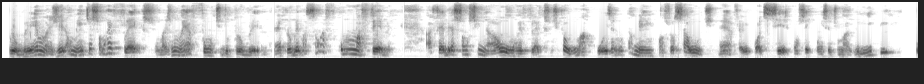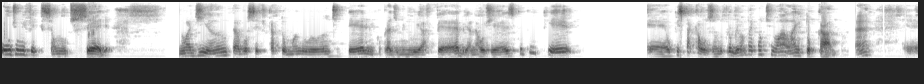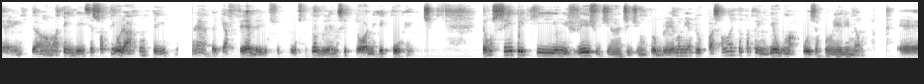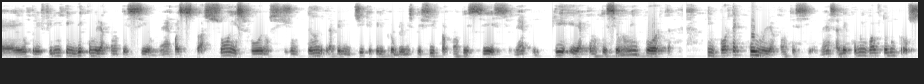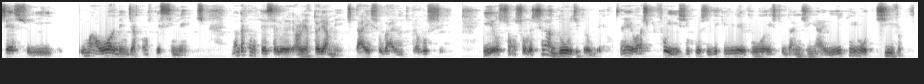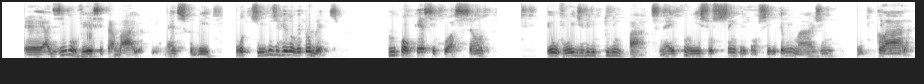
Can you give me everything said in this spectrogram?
problema, geralmente é só um reflexo, mas não é a fonte do problema. Né? Problemas são como uma febre. A febre é só um sinal ou um reflexo de que alguma coisa não está bem com a sua saúde. Né? A febre pode ser consequência de uma gripe ou de uma infecção muito séria. Não adianta você ficar tomando antitérmico para diminuir a febre, analgésico, porque é, o que está causando o problema vai continuar lá intocado. Né? É, então, a tendência é só piorar com o tempo, né? até que a febre, o suposto problema, se torne recorrente. Então, sempre que eu me vejo diante de um problema, minha preocupação não é tanto aprender alguma coisa com ele, não. É, eu prefiro entender como ele aconteceu, né? quais situações foram se juntando para permitir que aquele problema específico acontecesse, né? por que ele aconteceu não me importa que importa é como ele aconteceu, né? Saber como envolve todo um processo e uma ordem de acontecimentos. Nada acontece aleatoriamente, tá? Isso eu garanto para você. E eu sou um solucionador de problemas, né? Eu acho que foi isso, inclusive, que me levou a estudar engenharia e que me motiva é, a desenvolver esse trabalho aqui, né? Descobrir motivos e resolver problemas. Em qualquer situação, eu vou e divido tudo em partes, né? E com isso eu sempre consigo ter uma imagem muito clara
